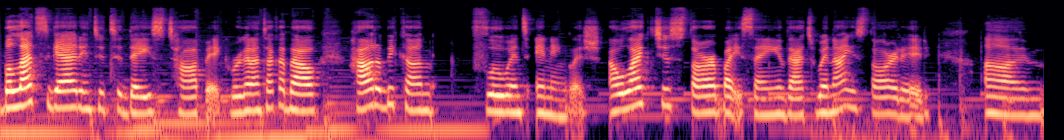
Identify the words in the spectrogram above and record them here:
But let's get into today's topic. We're going to talk about how to become fluent in English. I would like to start by saying that when I started, um,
